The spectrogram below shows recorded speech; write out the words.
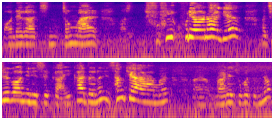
어, 내가 진- 정말 어, 후, 후련하게 즐거운 일이 있을까? 이 카드는 상쾌함을 어, 말해주거든요.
